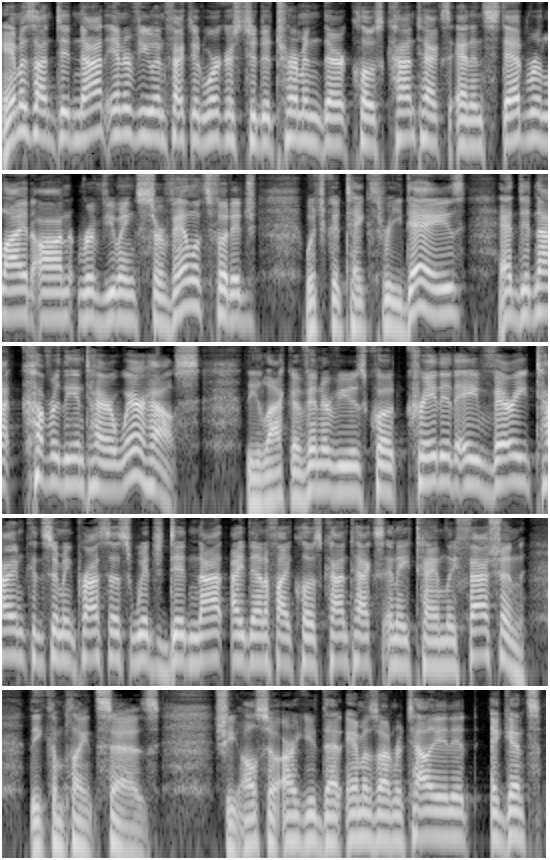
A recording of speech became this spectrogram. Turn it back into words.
Amazon did not interview infected workers to determine their close contacts and instead relied on reviewing surveillance footage, which could take three days, and did not cover the entire warehouse. The lack of interviews, quote, created a very time consuming process which did not identify close contacts in a timely fashion, the complaint says. She also argued that Amazon retaliated against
